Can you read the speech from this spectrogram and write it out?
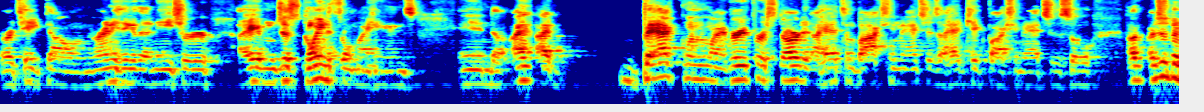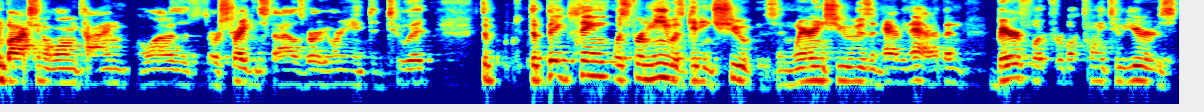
or a takedown or anything of that nature. I am just going to throw my hands. And uh, I, I back when I very first started, I had some boxing matches. I had kickboxing matches. So I've, I've just been boxing a long time. A lot of the, our striking style is very oriented to it. The, the big thing was for me was getting shoes and wearing shoes and having that. I've been barefoot for about 22 years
